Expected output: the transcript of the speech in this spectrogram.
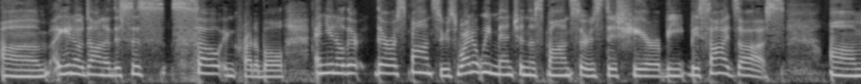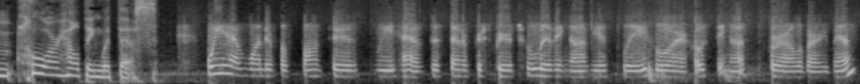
Um, you know, Donna, this is so incredible. And, you know, there, there are sponsors. Why don't we mention the sponsors this year be, besides us um, who are helping with this? We have wonderful sponsors. We have the Center for Spiritual Living, obviously, who are hosting us for all of our events.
